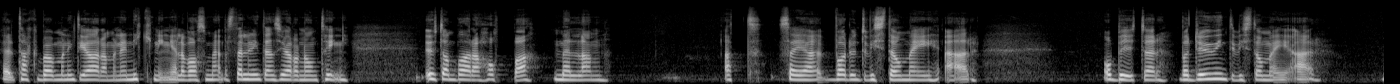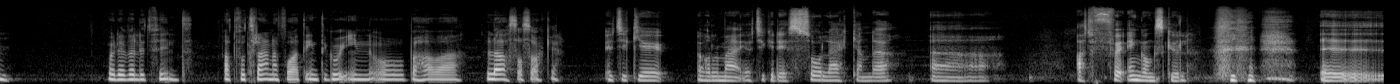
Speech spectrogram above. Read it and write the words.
Eller tacka behöver man inte göra men en nickning eller vad som helst. Eller inte ens göra någonting. Utan bara hoppa mellan att säga vad du inte visste om mig är. Och byter vad du inte visste om mig är. Mm. Och det är väldigt fint att få träna på att inte gå in och behöva lösa saker. Jag tycker, jag håller med, jag tycker det är så läkande uh, att för en gångs skull uh,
